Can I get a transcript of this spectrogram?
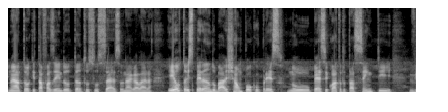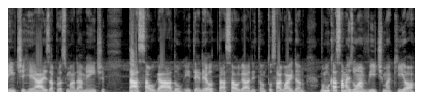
não é à toa que tá fazendo tanto sucesso, né, galera? Eu tô esperando baixar um pouco o preço, no PS4 tá 120 reais aproximadamente. Tá salgado, entendeu? Tá salgado, então tô só aguardando. Vamos caçar mais uma vítima aqui, ó.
